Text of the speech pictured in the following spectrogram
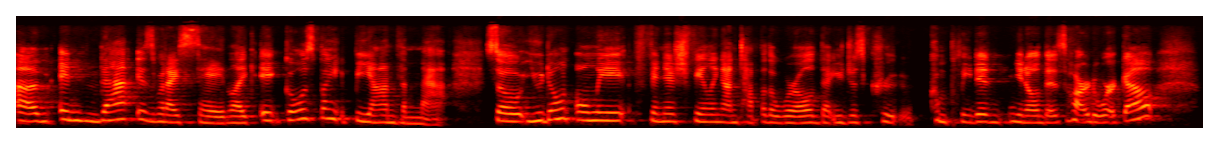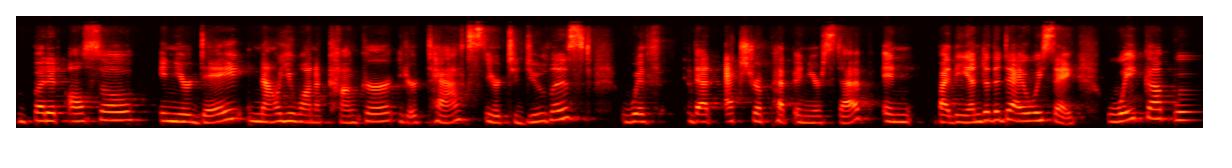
Um, and that is what I say. Like it goes by beyond the mat. So you don't only finish feeling on top of the world that you just cr- completed, you know, this hard workout, but it also in your day, now you want to conquer your tasks, your to-do list with that extra pep in your step. And by the end of the day, I always say, wake up with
